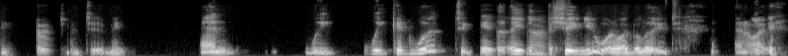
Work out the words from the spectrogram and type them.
encouragement to me. And we we could work together, even though she knew what I believed, and I,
